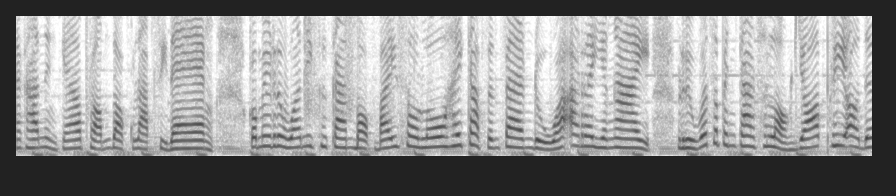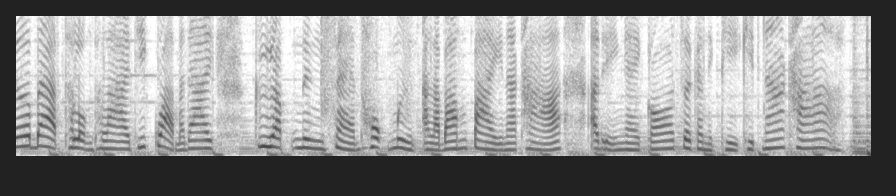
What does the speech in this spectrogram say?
นะคะหนึ่งแก้วพร้อมดอกกุหลาบสีแดง ก็ไม่รู้ว่านี่คือการบอกใบโซโล่ให้กับแฟนๆหรือว่าอะไรยังไง หรือว่าจะเป็นการฉลองยอดพรีออเดอร์แบบถล่มทลายที่กว่ามาได้เกือบ 160,000 อัลบั้มไปนะคะอะเดี๋ยวยังไงก็เจอกันอีกทีคลิปหน้าค่ะ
